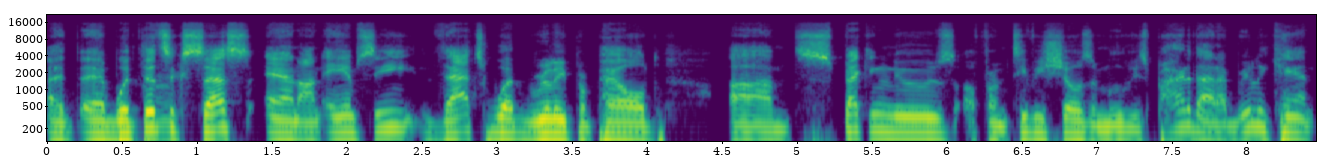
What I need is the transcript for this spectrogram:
Uh, and with its Mhm. success and on AMC, that's what really propelled um specking news from TV shows and movies. Prior to that, I really can't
